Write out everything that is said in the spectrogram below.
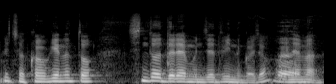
그렇죠. 거기는 또 신도들의 문제도 있는 거죠. 네. 왜냐면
